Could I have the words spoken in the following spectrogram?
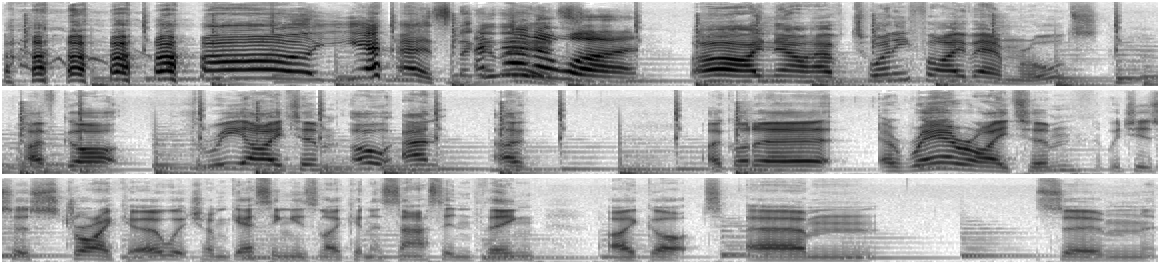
yes, look at Another one. Oh, I now have 25 emeralds. I've got three items. Oh, and I, got a a rare item, which is a striker, which I'm guessing is like an assassin thing. I got um some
